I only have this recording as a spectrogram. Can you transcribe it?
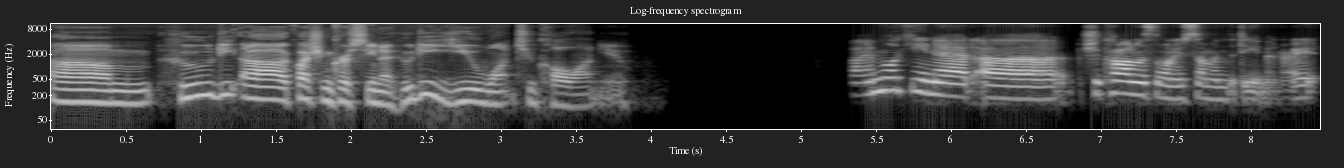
Um, who do uh question Christina, who do you want to call on you? I'm looking at uh Shakan was the one who summoned the demon, right?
